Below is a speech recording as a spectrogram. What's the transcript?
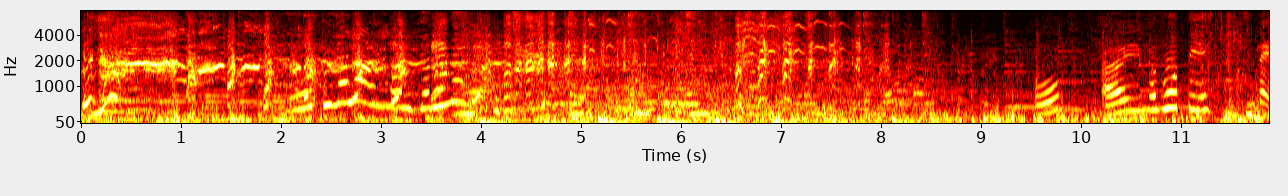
Buti na lang. Nandiyan na. Oh, ay mabuti. Hindi,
